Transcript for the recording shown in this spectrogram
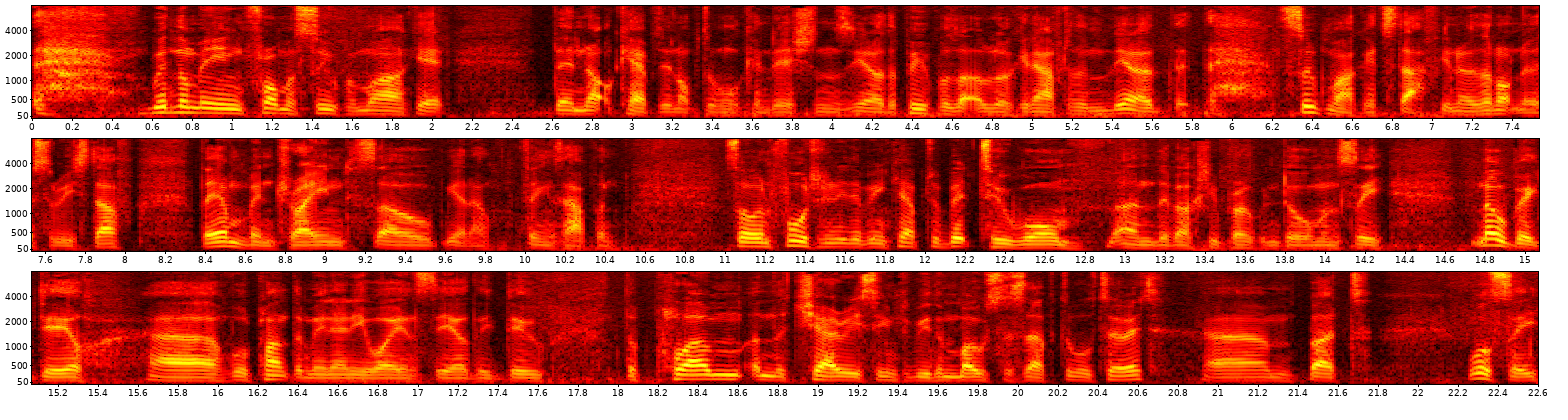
with them being from a supermarket, they're not kept in optimal conditions. You know, the people that are looking after them, you know, supermarket staff, you know, they're not nursery staff. They haven't been trained, so, you know, things happen. So unfortunately, they've been kept a bit too warm and they've actually broken dormancy. No big deal. Uh, we'll plant them in anyway and see how they do. The plum and the cherry seem to be the most susceptible to it, um, but we'll see.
